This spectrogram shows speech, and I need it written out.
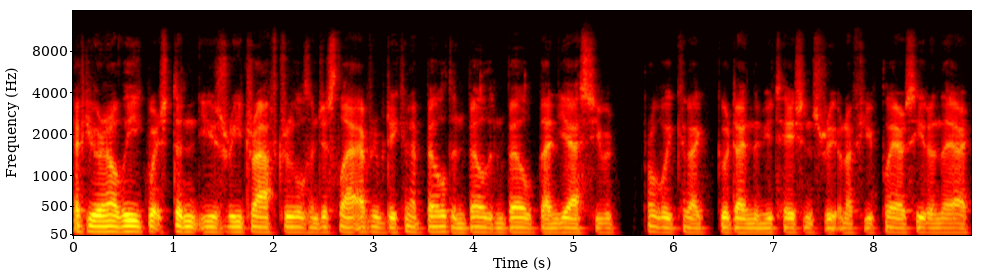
If you're in a league which didn't use redraft rules and just let everybody kind of build and build and build, then yes, you would probably kind of go down the mutations route on a few players here and there.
